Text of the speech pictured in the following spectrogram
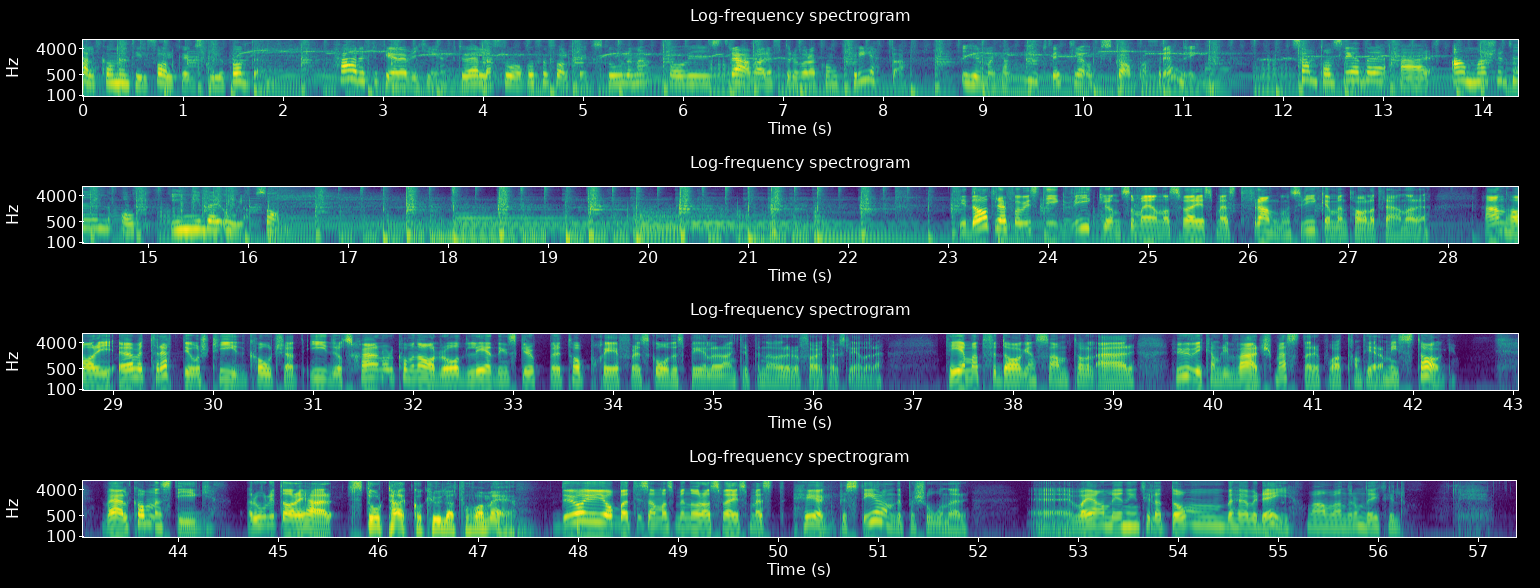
Välkommen till Folkhögskolepodden. Här reflekterar vi kring aktuella frågor för folkhögskolorna och vi strävar efter att vara konkreta i hur man kan utveckla och skapa förändring. Samtalsledare är Anna Sjödin och Ingeberg Olafsson. Idag träffar vi Stig Wiklund som är en av Sveriges mest framgångsrika mentala tränare. Han har i över 30 års tid coachat idrottsstjärnor, kommunalråd, ledningsgrupper, toppchefer, skådespelare, entreprenörer och företagsledare. Temat för dagens samtal är hur vi kan bli världsmästare på att hantera misstag. Välkommen Stig! Roligt att ha dig här. Stort tack och kul att få vara med. Du har ju jobbat tillsammans med några av Sveriges mest högpresterande personer. Eh, vad är anledningen till att de behöver dig? Vad använder de dig till?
